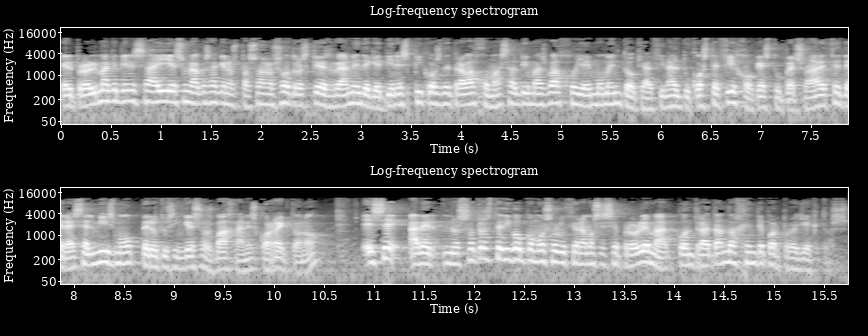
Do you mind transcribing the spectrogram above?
El problema que tienes ahí es una cosa que nos pasó a nosotros, que es realmente que tienes picos de trabajo más alto y más bajo y hay un momento que al final tu coste fijo, que es tu personal, etcétera, es el mismo, pero tus ingresos bajan, es correcto, ¿no? Ese, a ver, nosotros te digo cómo solucionamos ese problema, contratando a gente por proyectos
